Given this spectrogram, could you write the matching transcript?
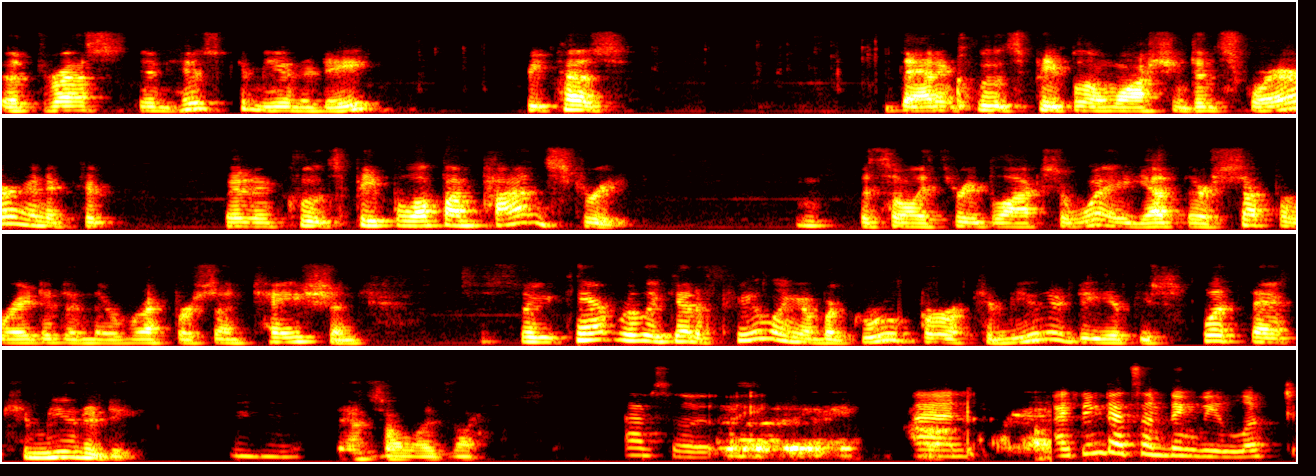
address in his community because that includes people in Washington Square and it could it includes people up on Pond Street. It's only three blocks away, yet they're separated in their representation. So you can't really get a feeling of a group or a community if you split that community. Mm-hmm. That's all I'd like. Absolutely. And I think that's something we looked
